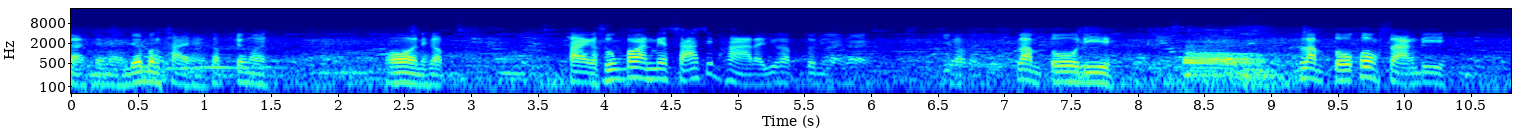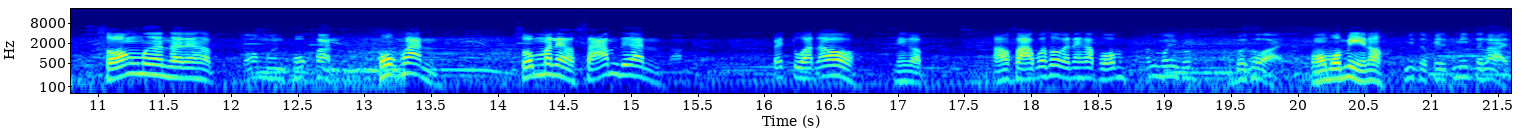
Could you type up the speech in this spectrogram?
ลาดจังหน่อยเดี๋ยวเบิ่งถ่ายให้ครับจังหน่อยอ๋อนี่ครับถ่ายกับสูงประมาณเมตรสามสิบห้าได้อยู่ครับตัวนี้ใช่ใช่คิดเอาไปลำโตดีลำโตโค้งสร้างดีสองหมื่นเท่าไหร่ครับสองหมื่นหกพันหกพันสมมาแล้วสามเดือน สามเดือนไปตรวจเอานี่ครับเอาฝากเบอร์โทรไปนะครับผม มันไม่ เบอร์เท่าไหร่หมอบ่มีเนาะมีแต่เฟซมีแต่ไลน์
